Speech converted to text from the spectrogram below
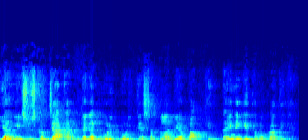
yang Yesus kerjakan dengan murid-muridnya setelah dia bangkit. Nah ini kita mau perhatikan.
